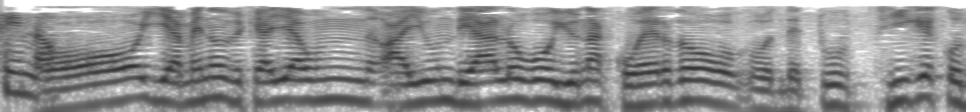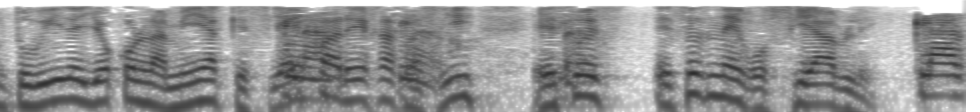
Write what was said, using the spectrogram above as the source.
Sí, no. Oye, a menos de que haya un, hay un diálogo y un acuerdo donde tú sigue con tu vida y yo con la mía, que si hay parejas así, eso es, eso es negociable. Claro,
